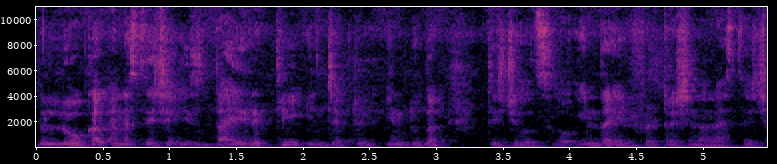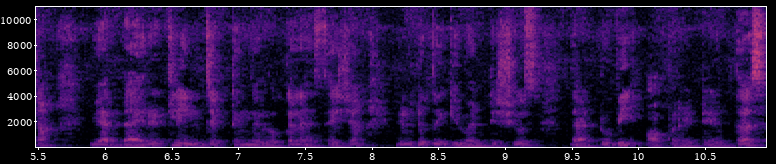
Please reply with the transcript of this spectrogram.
the local anesthesia is directly injected into the tissues. So in the infiltration anesthesia we are directly injecting the local anesthesia into the given tissues that to be operated thus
